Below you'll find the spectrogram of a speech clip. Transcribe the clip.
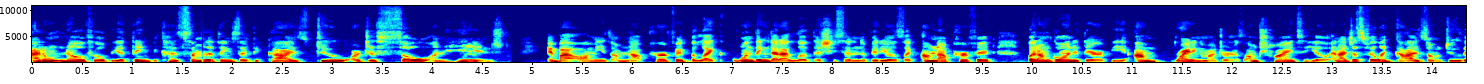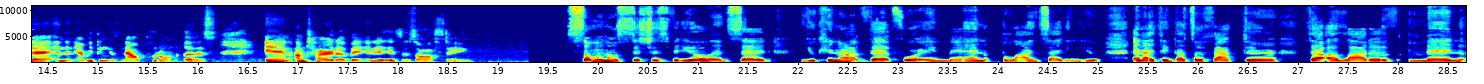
I don't know if it'll be a thing because some of the things that the guys do are just so unhinged and by all means i'm not perfect but like one thing that i love that she said in the video is like i'm not perfect but i'm going to therapy i'm writing in my journals i'm trying to heal and i just feel like guys don't do that and then everything is now put on us and i'm tired of it and it is exhausting someone else stitched this video and said you cannot vet for a man blindsiding you. And I think that's a factor that a lot of men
